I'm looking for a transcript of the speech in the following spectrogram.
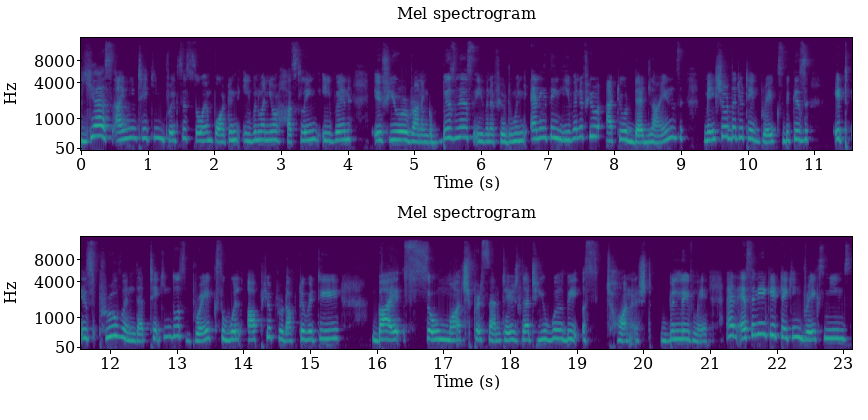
Yes, I mean, taking breaks is so important even when you're hustling, even if you're running a business, even if you're doing anything, even if you're at your deadlines. Make sure that you take breaks because it is proven that taking those breaks will up your productivity by so much percentage that you will be astonished believe me. And SNEK taking breaks means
